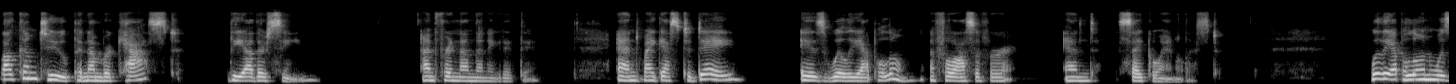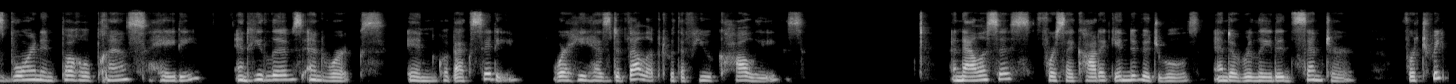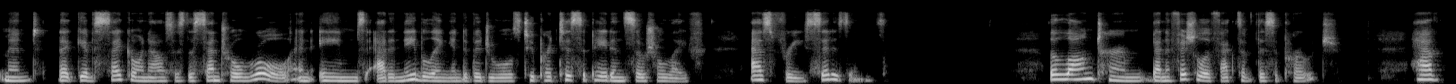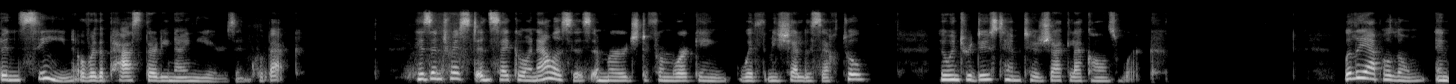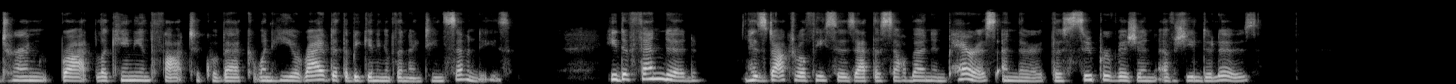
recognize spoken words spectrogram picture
Welcome to Penumbra Cast, The Other Scene. I'm Fernanda Negrete, and my guest today is Willie Apollon, a philosopher and psychoanalyst. Willie Apollon was born in Port-au-Prince, Haiti, and he lives and works in Quebec City, where he has developed with a few colleagues analysis for psychotic individuals and a related center for treatment that gives psychoanalysis the central role and aims at enabling individuals to participate in social life as free citizens. The long term beneficial effects of this approach have been seen over the past 39 years in Quebec. His interest in psychoanalysis emerged from working with Michel de Certeau, who introduced him to Jacques Lacan's work. Willie Apollon, in turn, brought Lacanian thought to Quebec when he arrived at the beginning of the 1970s. He defended his doctoral thesis at the Sorbonne in Paris under the supervision of Gilles Deleuze,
